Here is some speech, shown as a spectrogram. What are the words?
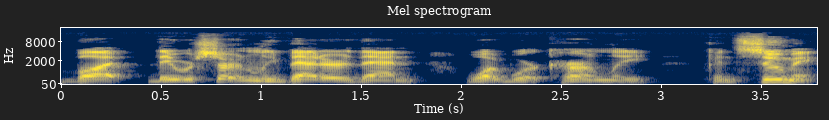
but they were certainly better than what we're currently consuming.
